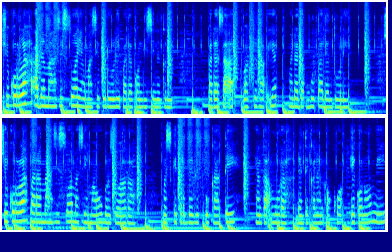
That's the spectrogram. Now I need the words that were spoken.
Syukurlah ada mahasiswa yang masih peduli pada kondisi negeri. Pada saat wakil rakyat mendadak buta dan tuli. Syukurlah para mahasiswa masih mau bersuara Meski terbelit UKT yang tak murah dan tekanan ekonomi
